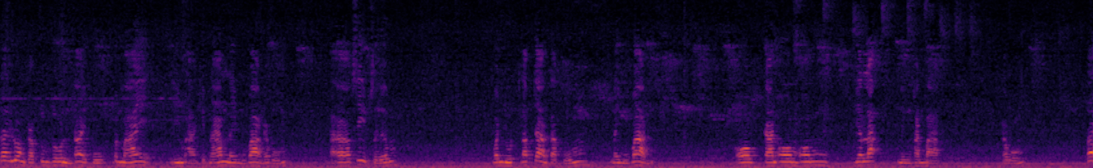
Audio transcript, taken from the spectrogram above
ได้ร่วมกับชุมชน ได้ปลูกต้นไม้ริมอ่างเก็บน้ำในหมู่บ้านครับผม อาชีพเสริม วันหยุดรับจ้างตัดผม ในหมู่บ้านออมการออมออมเดือนละ 1,000 บาท ครับผม ได้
